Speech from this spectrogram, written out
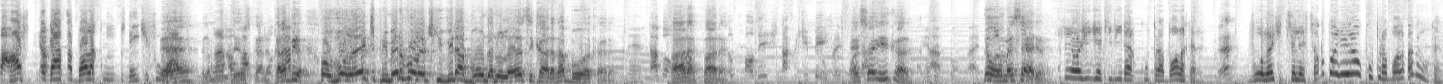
Ralf pegava a bola com os dentes furados. É, pelo amor de Não, Deus, cara. O cara vira. Ô, volante, primeiro volante que vira a bunda no lance, cara, na boa, cara. Tá bom. Para, ó, para. O pau dele de taco de bem pra É isso aí, cara. Tá bom, vai. Não, mas sério. Porque hoje em dia que vira cu pra bola, cara. É? Volante de seleção não pode virar o cu pra bola não, cara.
